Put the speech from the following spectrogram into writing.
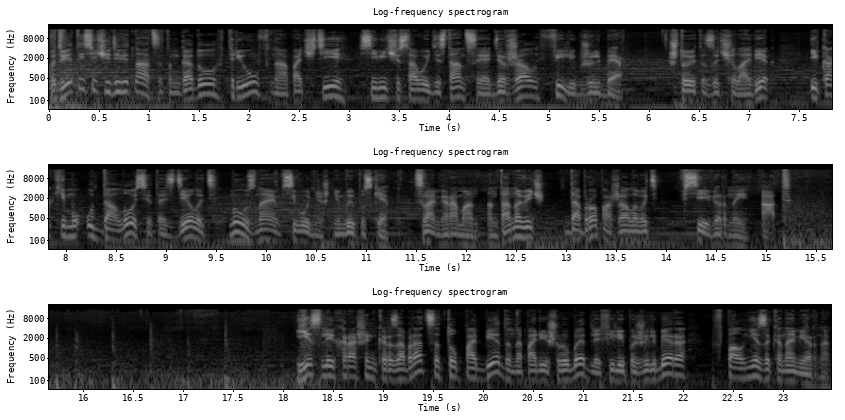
В 2019 году триумф на почти 7-часовой дистанции одержал Филипп Жильбер. Что это за человек и как ему удалось это сделать, мы узнаем в сегодняшнем выпуске. С вами Роман Антонович. Добро пожаловать в Северный ад. Если хорошенько разобраться, то победа на Париж-Рубе для Филиппа Жильбера вполне закономерна.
